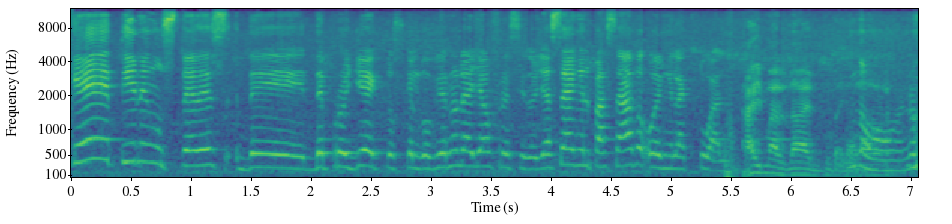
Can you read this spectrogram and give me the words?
¿Qué tienen ustedes de, proyectos que el gobierno le haya ofrecido, ya sea en el pasado o en el actual? Hay maldad en tu No, no.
